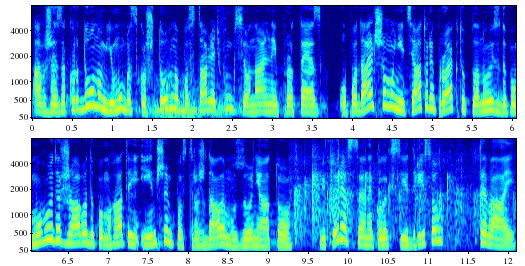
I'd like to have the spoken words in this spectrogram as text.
А вже за кордоном йому безкоштовно поставлять функціональний протез. У подальшому ініціатори проекту планують з допомогою держави допомагати іншим постраждалим у зоні АТО. Вікторія Сеник, Олексій Дрісов, ТВАЙ.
